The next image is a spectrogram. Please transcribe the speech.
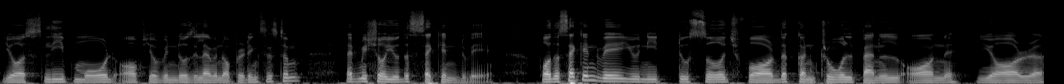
your sleep mode of your windows 11 operating system. Let me show you the second way. For the second way you need to search for the control panel on your uh,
